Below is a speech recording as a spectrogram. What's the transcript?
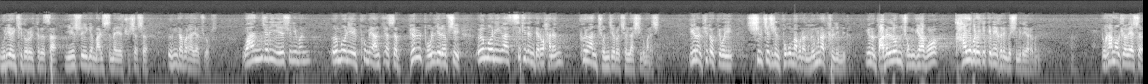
우리의 기도를 들어서 예수에게 말씀해 주셔서 응답을 하여 주옵소서. 완전히 예수님은 어머니의 품에 안겨서 별 볼 일 없이 어머니가 시키는 대로 하는 그러한 존재로 전락시고 말하십니다. 이거는 기독교의 실제적인 복음하고는 너무나 틀립니다. 이거는 바벨론 종교하고 타협을 했기 때문에 그런 것입니다, 여러분. 버가모 교회에서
